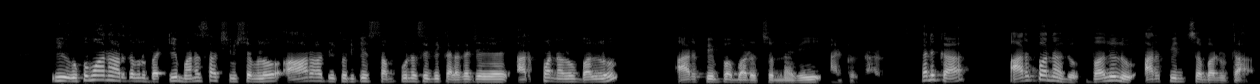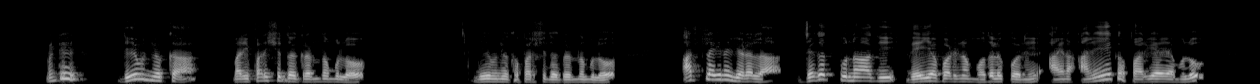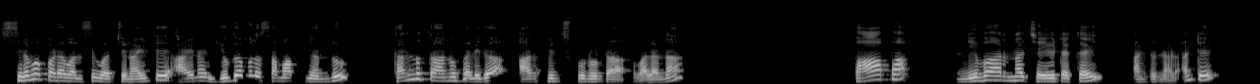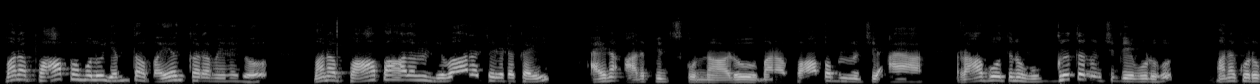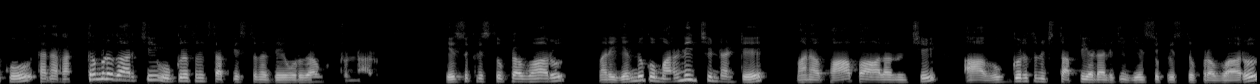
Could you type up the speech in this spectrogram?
ఈ ఉపమానార్థమును బట్టి మనసాక్షి విషయంలో ఆరాధికునికి సంపూర్ణ స్థితి కలగజేయ అర్పణలు బళ్ళు అర్పింపబడుచున్నవి అంటున్నాడు. కనుక అర్పణలు బలులు అర్పించబడుట. అంటే దేవుని యొక్క మరి పరిశుద్ధ గ్రంథములో దేవుని యొక్క పరిశుద్ధ గ్రంథములో అట్లైన ఎడల జగత్ పునాది వేయబడిన మొదలుకొని ఆయన అనేక పర్యాయములు శ్రమ పడవలసి వచ్చును. అయితే ఆయన యుగముల సమాప్తి అందు తన్ను తాను బలిగా అర్పించుకునుట వలన పాప నివారణ చేయుటకై అంటున్నాడు. అంటే మన పాపములు ఎంత భయంకరమైనయో మన పాపాలను నివారణ చేయుటకై ఆయన అర్పించుకున్నాడు. మన పాపముల నుంచి ఆ రాబోతున్న ఉగ్రత నుంచి దేవుడు మన కొరకు తన రక్తమును గార్చి ఉగ్రత నుంచి తప్పిస్తున్న దేవుడుగా ఉంటున్నాడు. యేసుక్రీస్తు ప్రభువారు మరి ఎందుకు మరణించిండంటే మన పాపాల నుంచి ఆ ఉగ్రత నుంచి తప్పియడానికి యేసుక్రీస్తు ప్రభువారు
